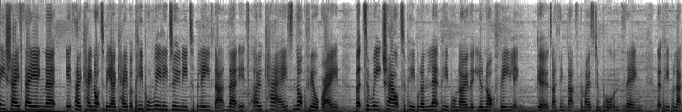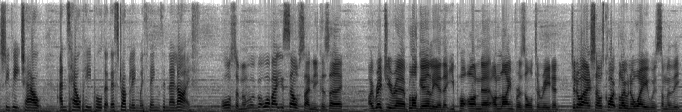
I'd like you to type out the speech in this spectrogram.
cliche saying that it's okay not to be okay, but people really do need to believe that that it's okay to not feel great, but to reach out to people and let people know that you're not feeling good. I think that's the most important thing that people actually reach out and tell people that they're struggling with things in their life. Awesome. And but what about yourself, Sandy? Because uh, I read your uh, blog earlier that you put on uh, online for us all to read, and do you know what? Actually, I was quite blown away with some of the,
